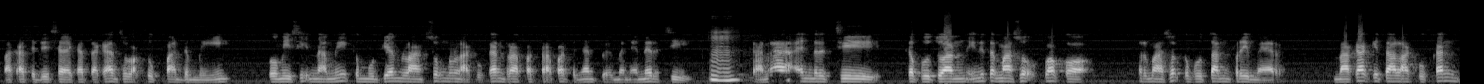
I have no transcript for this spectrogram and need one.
maka tadi saya katakan sewaktu pandemi Komisi 6 ini kemudian langsung melakukan rapat-rapat dengan BUMN Energi. Mm. Karena energi kebutuhan ini termasuk pokok, termasuk kebutuhan primer, maka kita lakukan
